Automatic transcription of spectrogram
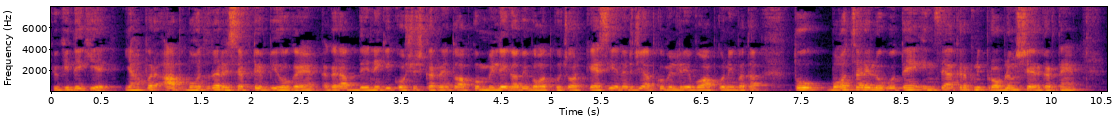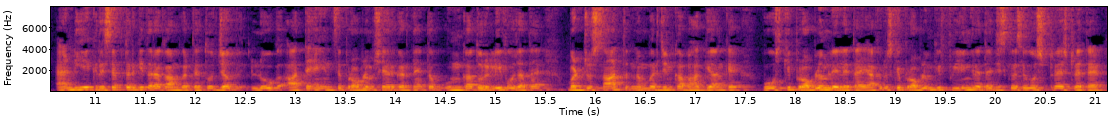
क्योंकि देखिए, यहाँ पर आप बहुत ज़्यादा रिसेप्टिव भी हो गए हैं। अगर आप देने की कोशिश कर रहे हैं तो आपको मिलेगा भी बहुत कुछ, और कैसी एनर्जी आपको मिल रही है वो आपको नहीं पता। तो बहुत सारे लोग होते हैं, इनसे आकर अपनी प्रॉब्लम शेयर करते हैं। एंड ये एक रिसेप्टर की तरह काम करते हैं। तो जब लोग आते हैं, इनसे प्रॉब्लम शेयर करते हैं, तब उनका तो रिलीफ हो जाता है। बट जो सात नंबर जिनका भाग्यांक है, वो उसकी प्रॉब्लम ले लेता है या फिर उसके प्रॉब्लम की फीलिंग रहता है, जिसकी वजह से वो स्ट्रेस्ड रहता है।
